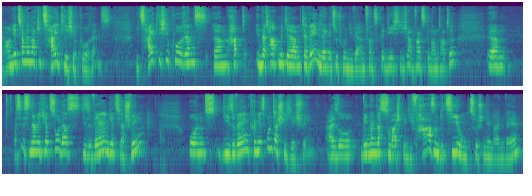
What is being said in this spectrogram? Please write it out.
Ja, und jetzt haben wir noch die zeitliche Kohärenz. Die zeitliche Kohärenz ähm, hat in der Tat mit der, mit der Wellenlänge zu tun, die, wir anfangs, die, ich, die ich anfangs genannt hatte. Ähm, es ist nämlich jetzt so, dass diese Wellen jetzt ja schwingen und diese Wellen können jetzt unterschiedlich schwingen. Also wir nennen das zum Beispiel die Phasenbeziehung zwischen den beiden Wellen.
